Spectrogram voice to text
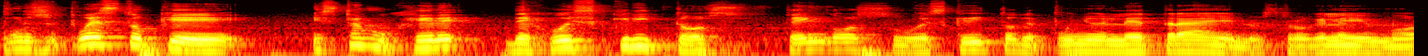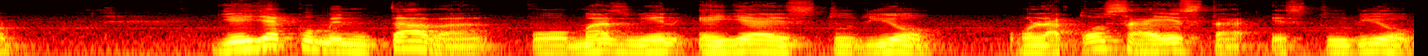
Por supuesto que esta mujer dejó escritos. Tengo su escrito de puño y letra en nuestro More y ella comentaba, o más bien ella estudió, o la cosa esta estudió,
